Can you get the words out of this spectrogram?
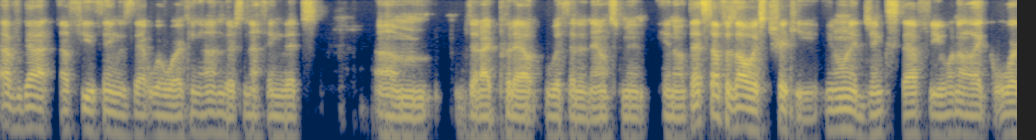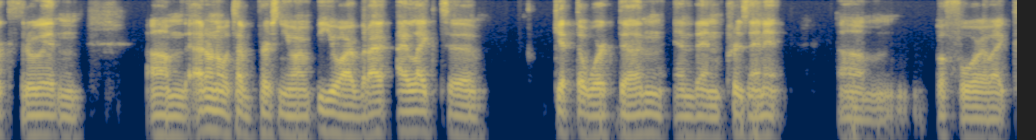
I've got a few things that we're working on. There's nothing that's um that I'd put out with an announcement. You know, that stuff is always tricky. You don't want to jinx stuff. You want to like work through it and um, I don't know what type of person you are, you are, but I, I like to get the work done and then present it um, before like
